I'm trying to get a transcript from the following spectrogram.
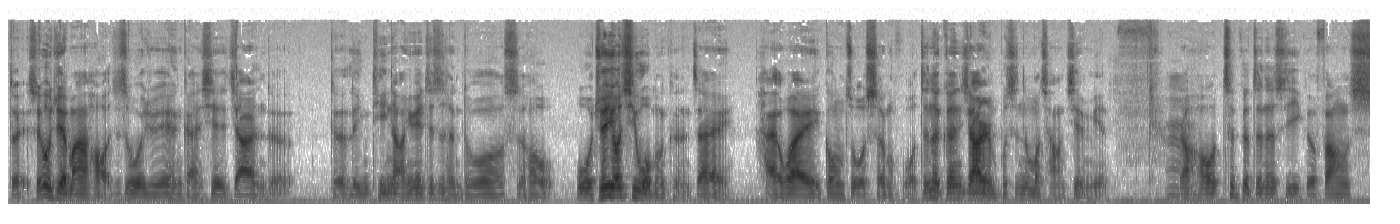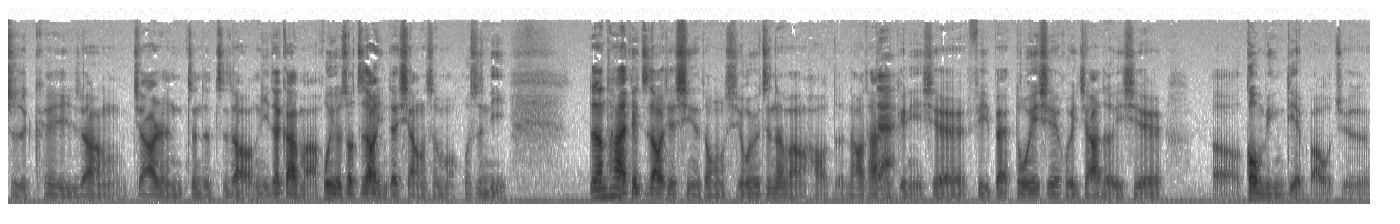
对，所以我觉得蛮好，就是我觉得也很感谢家人的。的聆听啊，因为这是很多时候，我觉得尤其我们可能在海外工作生活，真的跟家人不是那么常见面。然后这个真的是一个方式，可以让家人真的知道你在干嘛，或有时候知道你在想什么，或是你让他也可以知道一些新的东西，我觉得真的蛮好的。然后他也会给你一些 feedback，多一些回家的一些呃共鸣点吧，我觉得。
